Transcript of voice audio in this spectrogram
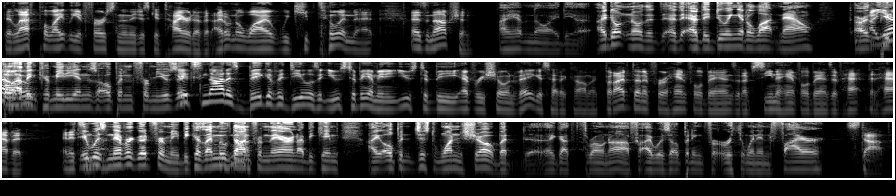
They laugh politely at first, and then they just get tired of it. I don't know why we keep doing that as an option. I have no idea. I don't know that. Are they- doing it a lot now? Are Uh, people yeah, having comedians open for music? It's not as big of a deal as it used to be. I mean, it used to be every show in Vegas had a comic, but I've done it for a handful of bands, and I've seen a handful of bands that, ha- that have it, and it's It was never good for me because I moved No. on from there and I became I opened just one show, but uh, I got thrown off. I was opening for Earth, Wind, and Fire. stop.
